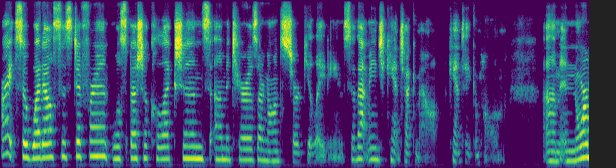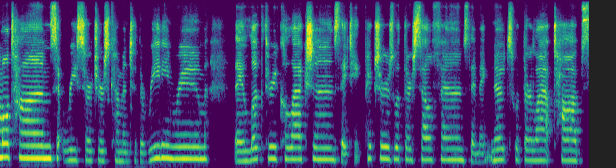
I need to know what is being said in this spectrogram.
All right, so what else is different? Well, special collections uh, materials are non-circulating. So that means you can't check them out, can't take them home. Um, in normal times, researchers come into the reading room, they look through collections, they take pictures with their cell phones, they make notes with their laptops,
